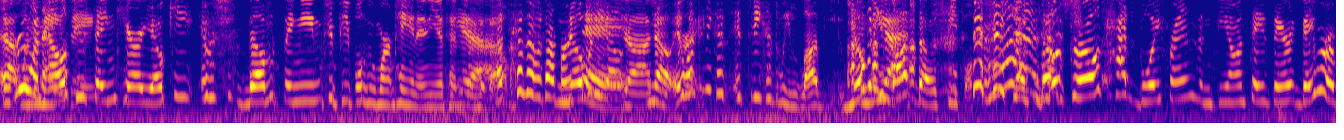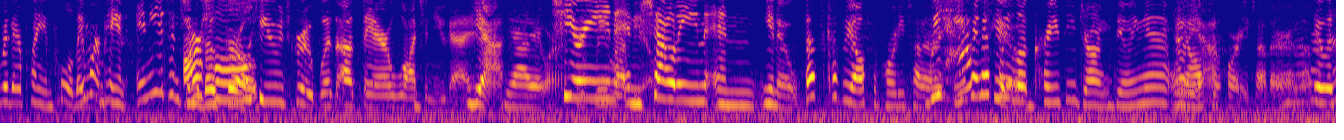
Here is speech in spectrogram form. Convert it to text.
everyone else who amazing. sang karaoke, it was just them singing to people who weren't paying any attention Yeah. to them. That's because it was our birthday. Nobody else. Josh no, was it wasn't because it's because we love you. Uh, Nobody Yes. loved those people. yes, those girls had boyfriends and fiancés there. They were over there playing pool. They weren't paying any attention Our to those whole girls. huge group was up there watching you guys. yeah. Yeah, they were. Cheering love and you. shouting and you know That's because we all support each other. We have Even if we look crazy drunk doing it, we Oh, all yeah. support each other. it was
